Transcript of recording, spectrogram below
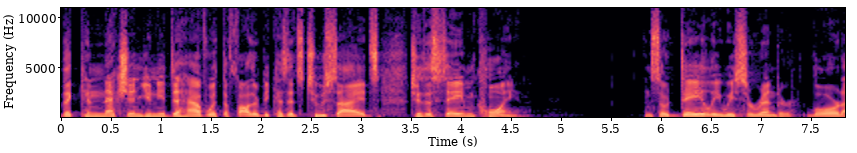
the connection you need to have with the Father because it's two sides to the same coin. And so daily we surrender. Lord,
